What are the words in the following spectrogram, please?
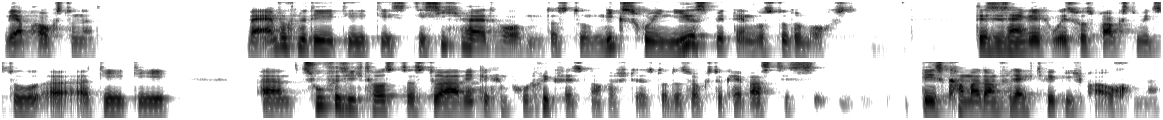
Mehr brauchst du nicht. Weil einfach nur die, die, die, die Sicherheit haben, dass du nichts ruinierst mit dem, was du da machst. Das ist eigentlich alles, was brauchst, damit du äh, die, die äh, Zuversicht hast, dass du auch wirklich einen Pull-Request nachher stößt oder sagst, okay, was, das, das kann man dann vielleicht wirklich brauchen. Ne?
